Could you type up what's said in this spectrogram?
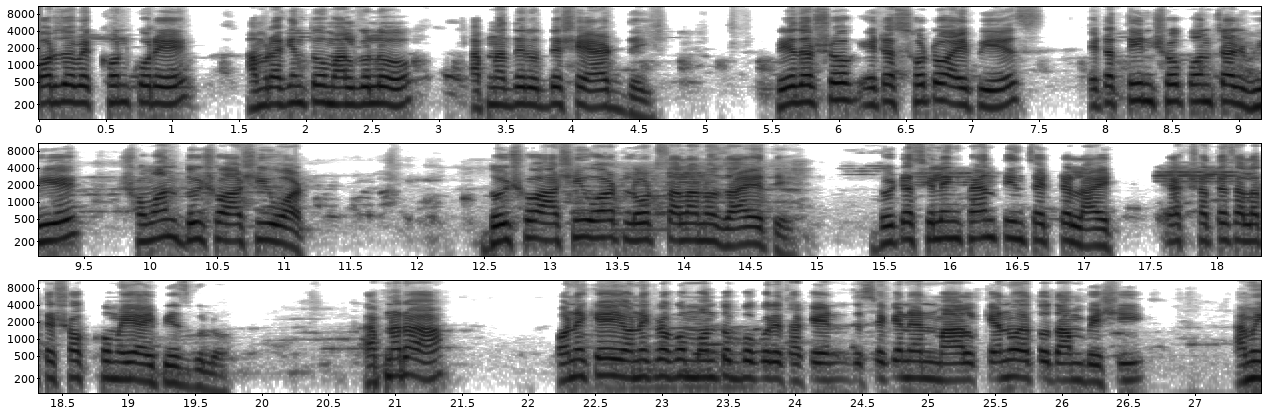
পর্যবেক্ষণ করে আমরা কিন্তু মালগুলো আপনাদের উদ্দেশ্যে অ্যাড দেই। প্রিয় দর্শক, এটা ছোট আইপিএস এটা তিনশো পঞ্চাশ ভিএ সমান দুইশো আশি ওয়াট। দুইশো আশি ওয়াট লোড চালানো যায় এতে। দুইটা সিলিং ফ্যান তিন চারটা লাইট একসাথে চালাতে সক্ষম এই আইপিএসগুলো। আপনারা অনেকেই অনেক রকম মন্তব্য করে থাকেন যে সেকেন্ড হ্যান্ড মাল কেন এত দাম বেশি? আমি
